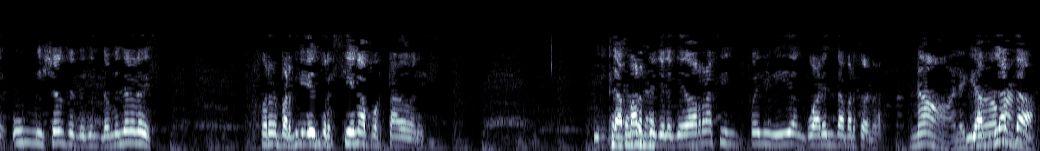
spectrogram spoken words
de 1.700.000 dólares fue repartido entre 100 apostadores. Y la parte que le quedó a Racing fue dividida en 40 personas. No, le La quedó plata más.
